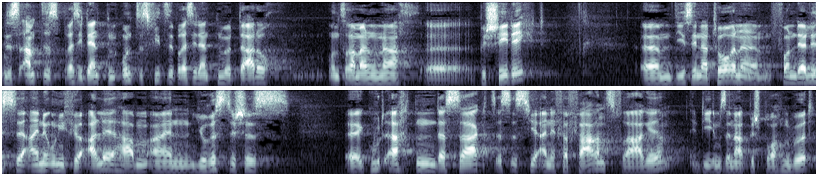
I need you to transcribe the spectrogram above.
das Amt des Präsidenten und des Vizepräsidenten wird dadurch unserer Meinung nach äh, beschädigt. Ähm, die Senatorinnen von der Liste Eine Uni für alle haben ein juristisches äh, Gutachten, das sagt, es ist hier eine Verfahrensfrage, die im Senat besprochen wird.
